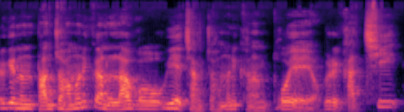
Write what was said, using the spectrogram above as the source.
여기는 단조 하모니카는 라고 위에 장조 하모니카는 도예요. 그리고 같이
